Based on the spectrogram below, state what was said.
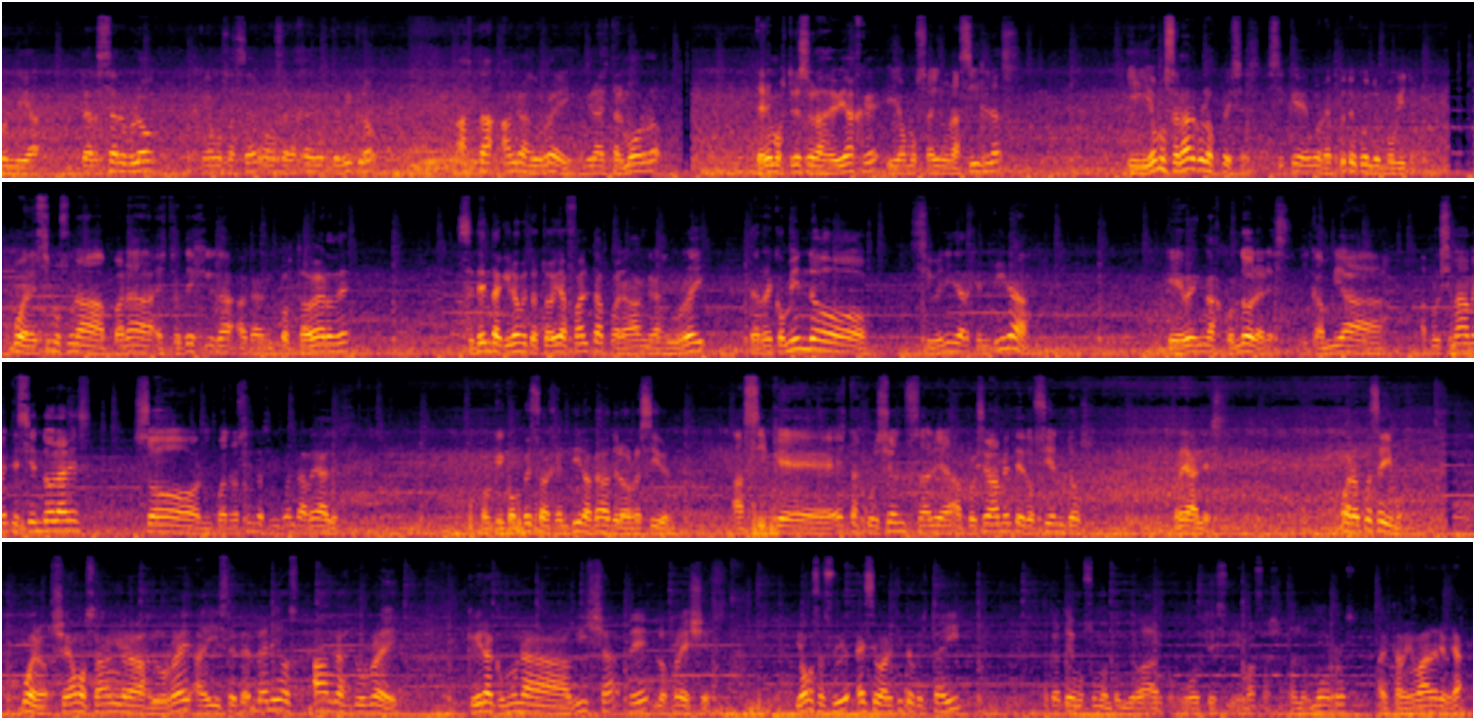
Buen día. Tercer vlog que vamos a hacer. Vamos a viajar en este micro hasta Angras du Rey. Mira, ahí está el morro. Tenemos tres horas de viaje y vamos a ir a unas islas. Y vamos a nadar con los peces. Así que bueno, después te cuento un poquito. Bueno, hicimos una parada estratégica acá en Costa Verde. 70 kilómetros todavía falta para Angras du Rey. Te recomiendo, si venís de Argentina, que vengas con dólares y cambia aproximadamente 100 dólares son 450 reales. Porque con peso argentino acá te lo reciben. Así que esta excursión sale aproximadamente 200 reales. Bueno pues seguimos. Bueno llegamos a Angras du Rey. Ahí dice bienvenidos a Angras du Rey que era como una villa de los reyes y vamos a subir a ese barquito que está ahí Acá tenemos un montón de barcos, botes y demás. Allá están los morros. Ahí está mi madre, mirá.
